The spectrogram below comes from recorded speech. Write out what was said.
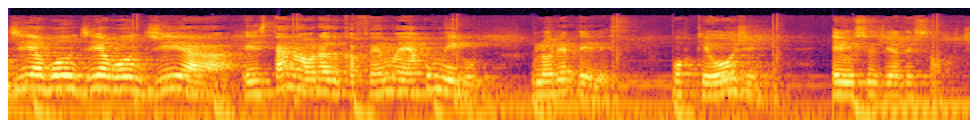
Bom dia, bom dia, bom dia! Está na hora do café amanhã comigo, Glória Teles, porque hoje é o seu dia de sorte.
